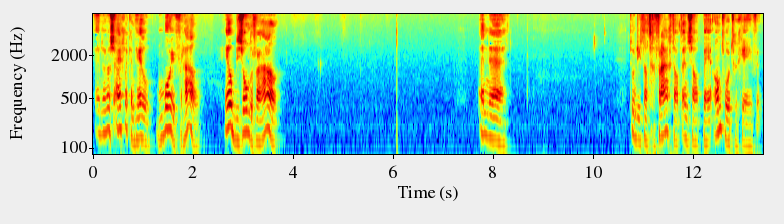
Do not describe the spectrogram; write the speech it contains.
En dat was eigenlijk een heel mooi verhaal. Heel bijzonder verhaal. En uh, toen ik dat gevraagd had en ze had mij antwoord gegeven,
